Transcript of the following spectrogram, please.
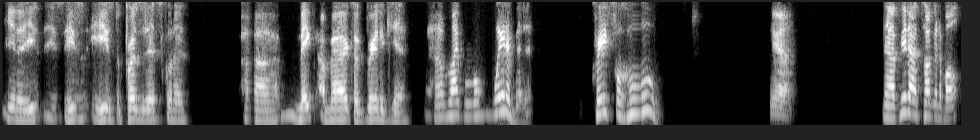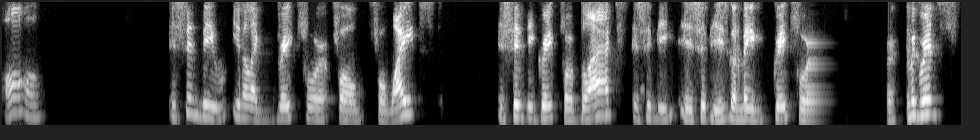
you know, he, he's he's he's the president that's going to uh, make America great again. And I'm like, well, wait a minute, great for who? Yeah. Now, if you're not talking about all, it shouldn't be, you know, like great for for for whites. It should be great for blacks. It should be. It should be. He's going to make it great for immigrants.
